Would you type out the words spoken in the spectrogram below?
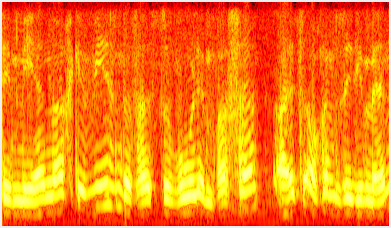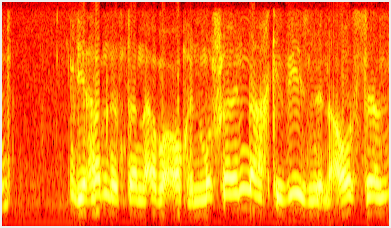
dem Meer nachgewiesen, das heißt sowohl im Wasser als auch im Sediment. Wir haben das dann aber auch in Muscheln nachgewiesen, in Austern,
